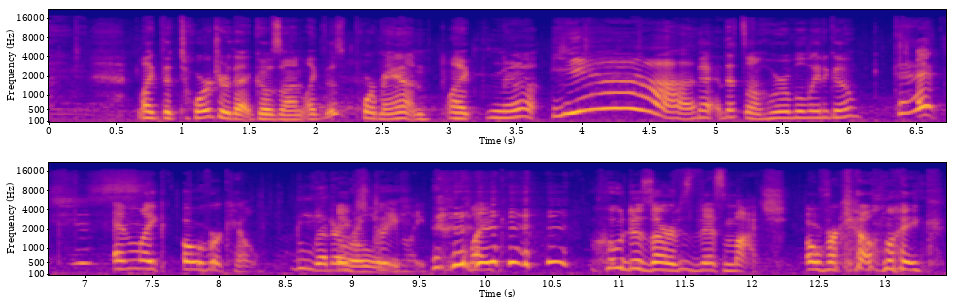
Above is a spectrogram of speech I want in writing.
like the torture that goes on, like this poor man, like, no, yeah. that, that's a horrible way to go. That's just And like overkill. Literally. Extremely. Like, who deserves this much overkill? Like,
